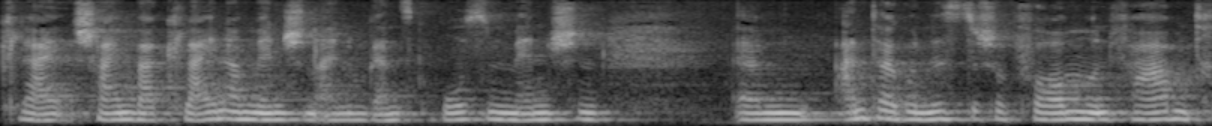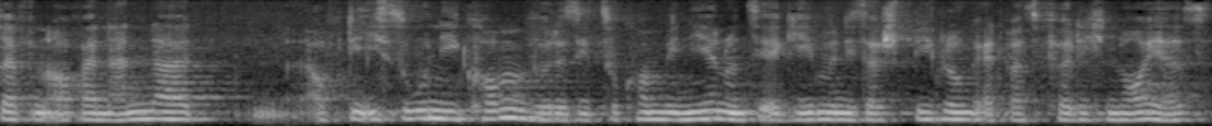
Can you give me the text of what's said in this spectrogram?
klein, scheinbar kleiner Mensch in einem ganz großen Menschen ähm, antagonistische Formen und Farben treffen aufeinander, auf die ich so nie kommen würde, sie zu kombinieren und sie ergeben in dieser Spiegelung etwas völlig Neues.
